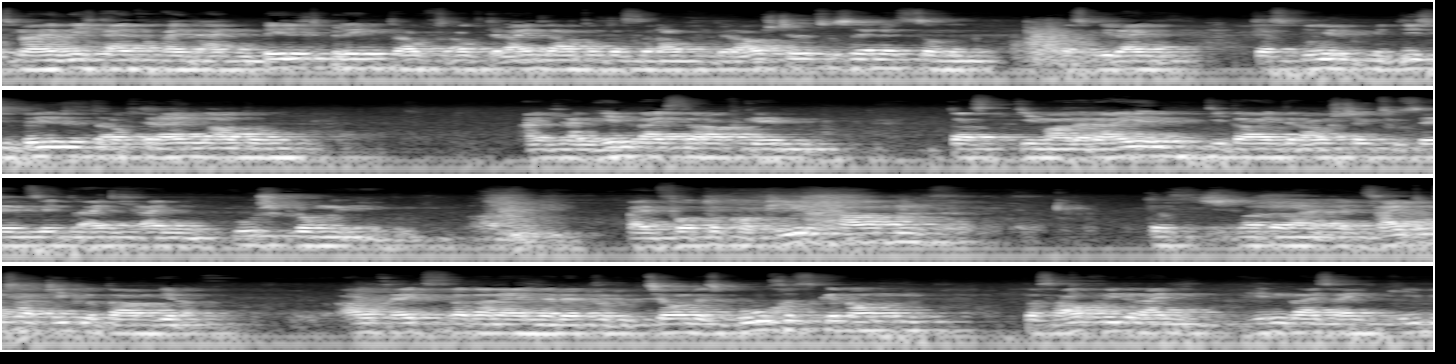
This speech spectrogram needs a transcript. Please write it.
dass man nicht einfach ein, ein Bild bringt auf, auf, der Einladung, das dann auch in der Ausstellung zu sehen ist, sondern dass wir, dass wir mit diesem Bild auf der Einladung eigentlich einen Hinweis darauf geben, dass die Malereien, die da in der Ausstellung zu sehen sind, eigentlich einen Ursprung beim Fotokopieren haben. Das war dann ein Zeitungsartikel, da haben wir auch extra dann eine Reproduktion des Buches genommen, das auch wieder einen Hinweis eigentlich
